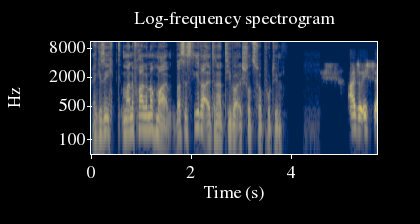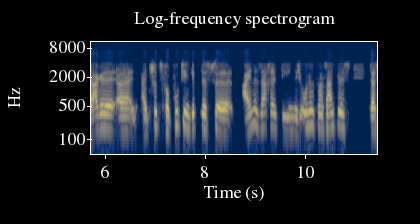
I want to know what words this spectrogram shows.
Herr Gysi, ich, meine Frage nochmal. Was ist Ihre Alternative als Schutz für Putin? Also ich sage, äh, als Schutz vor Putin gibt es äh, eine Sache, die nicht uninteressant ist dass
